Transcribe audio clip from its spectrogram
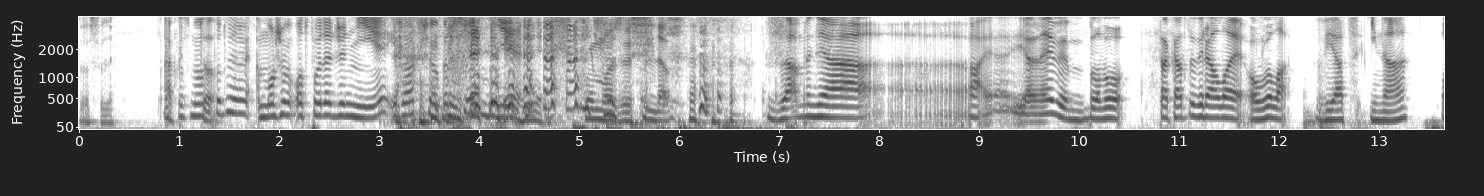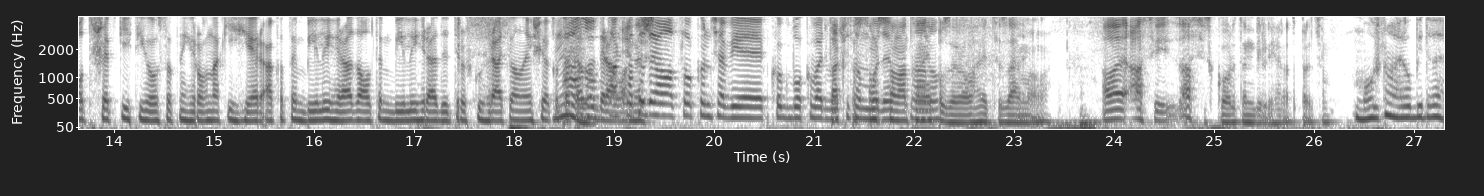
v zásade. Ako sme to- odpovedali? A môžem odpovedať, že nie, iba všeobecne? Nie, nie, nemôžeš. No. Za mňa, a ja, ja neviem, lebo tá katedrála je oveľa viac iná od všetkých tých ostatných rovnakých hier ako ten Billy hrad, ale ten Billy hrad je trošku hrateľnejší ako tá Áno, tá katedrála. katedrála celkom ťa vie kokblokovať voči Takto tomu som bode. sa na to Áno. nepozeral, hej, to je zaujímavé. Ale asi, asi skôr ten Billy hrad predsa. Možno aj obidve.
